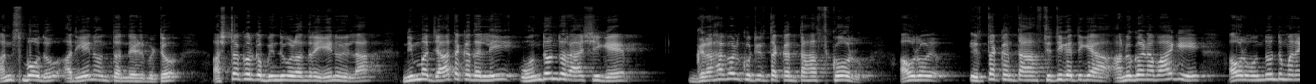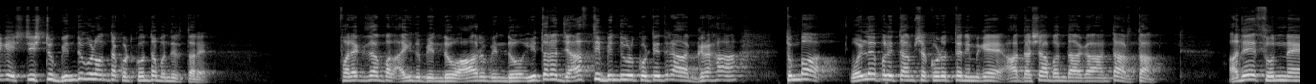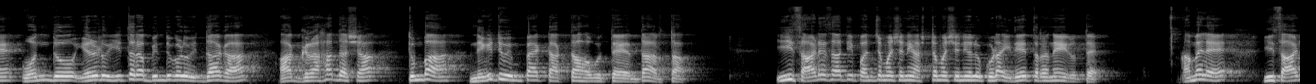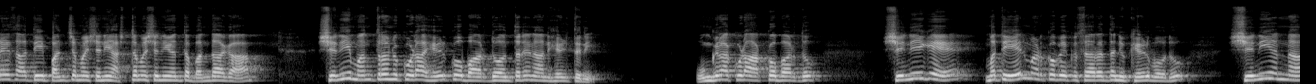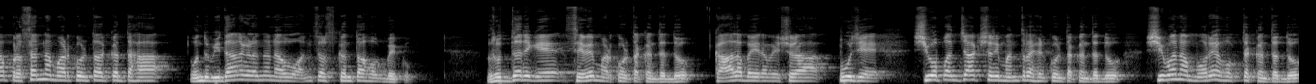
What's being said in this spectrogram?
ಅನಿಸ್ಬೋದು, ಅದೇನು ಅಂತಂದು ಹೇಳಿಬಿಟ್ಟು ಅಷ್ಟಕರ್ಗ ಬಿಂದುಗಳು ಅಂದರೆ ಏನೂ ಇಲ್ಲ. ನಿಮ್ಮ ಜಾತಕದಲ್ಲಿ ಒಂದೊಂದು ರಾಶಿಗೆ ಗ್ರಹಗಳು ಕೊಟ್ಟಿರ್ತಕ್ಕಂತಹ ಸ್ಕೋರ್ ಅವರು ಇರ್ತಕ್ಕಂತಹ ಸ್ಥಿತಿಗತಿಗೆ ಅನುಗುಣವಾಗಿ ಅವರು ಒಂದೊಂದು ಮನೆಗೆ ಇಷ್ಟಿಷ್ಟು ಬಿಂದುಗಳು ಅಂತ ಕೊಟ್ಕೊತ ಬಂದಿರ್ತಾರೆ. ಫಾರ್ ಎಕ್ಸಾಂಪಲ್ ಐದು ಬಿಂದು, ಆರು ಬಿಂದು, ಈ ಥರ ಜಾಸ್ತಿ ಬಿಂದುಗಳು ಕೊಟ್ಟಿದ್ರೆ ಆ ಗ್ರಹ ತುಂಬ ಒಳ್ಳೆ ಫಲಿತಾಂಶ ಕೊಡುತ್ತೆ ನಿಮಗೆ ಆ ದಶ ಬಂದಾಗ ಅಂತ ಅರ್ಥ. ಅದೇ ಸೊನ್ನೆ, ಒಂದು, ಎರಡು ಈ ಥರ ಬಿಂದುಗಳು ಇದ್ದಾಗ ಆ ಗ್ರಹ ದಶ ತುಂಬ ನೆಗೆಟಿವ್ ಇಂಪ್ಯಾಕ್ಟ್ ಆಗ್ತಾ ಹೋಗುತ್ತೆ ಅಂತ ಅರ್ಥ. ಈ ಸಾಡೆ ಸಾತಿ ಪಂಚಮ ಶನಿ ಅಷ್ಟಮ ಶನಿಯಲ್ಲೂ ಕೂಡ ಇದೇ ಥರನೇ ಇರುತ್ತೆ. ಆಮೇಲೆ ಈ ಸಾಡೆ ಸಾತಿ ಪಂಚಮ ಶನಿ ಅಷ್ಟಮ ಶನಿ ಅಂತ ಬಂದಾಗ ಶನಿ ಮಂತ್ರನೂ ಕೂಡ ಹೇಳ್ಕೋಬಾರ್ದು ಅಂತಲೇ ನಾನು ಹೇಳ್ತೀನಿ. ಉಂಗುರ ಕೂಡ ಹಾಕ್ಕೋಬಾರ್ದು. ಶನಿಗೆ ಮತ್ತೆ ಏನು ಮಾಡ್ಕೋಬೇಕು ಸರ್ ಅಂತ ನೀವು ಕೇಳ್ಬೋದು. ಶನಿಯನ್ನು ಪ್ರಸನ್ನ ಮಾಡ್ಕೊಳ್ತಕ್ಕಂತಹ ಒಂದು ವಿಧಾನಗಳನ್ನು ನಾವು ಅನುಸರಿಸ್ಕೊಂತ ಹೋಗಬೇಕು. ವೃದ್ಧರಿಗೆ ಸೇವೆ ಮಾಡ್ಕೊಳ್ತಕ್ಕಂಥದ್ದು, ಕಾಲಭೈರವೇಶ್ವರ ಪೂಜೆ ಶಿವ ಪಂಚಾಕ್ಷರಿ ಮಂತ್ರ ಹೇಳ್ಕೊಳ್ತಕ್ಕಂಥದ್ದು, ಶಿವನ ಮೊರೆ ಹೋಗ್ತಕ್ಕಂಥದ್ದು.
